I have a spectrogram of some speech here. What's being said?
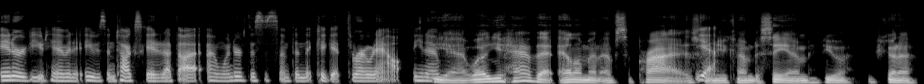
interviewed him and he was intoxicated, I thought, I wonder if this is something that could get thrown out, you know? Yeah. Well, you have that element of surprise yeah. when you come to see him. If you if you're gonna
